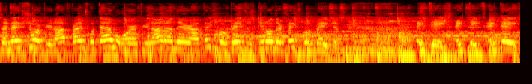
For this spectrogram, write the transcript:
So make sure if you're not friends with them or if you're not on their uh, Facebook pages, get on their Facebook pages. Eight days, eight days, eight days.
